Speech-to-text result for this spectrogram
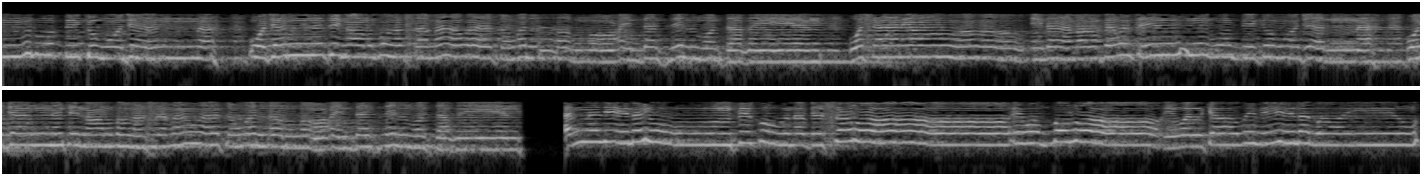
من ربكم وجنة وجنة عرضها السماوات والأرض عدت للمتقين وسارعوا إلى مغفرة من ربكم وجنة وجنة عرضها السماوات والأرض عدت للمتقين الذين ينفقون بالسراء والضراء والكاظمين الغيظ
